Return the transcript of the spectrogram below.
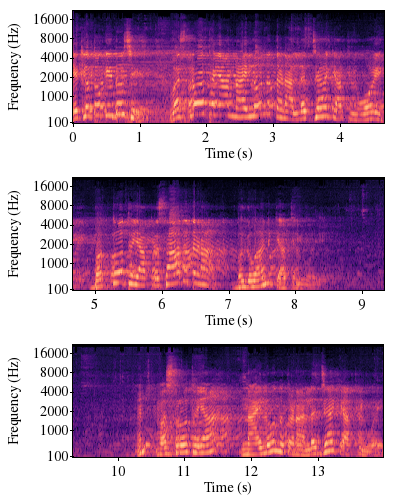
એટલે તો કીધું છે. વસ્ત્રો થયા, નાયલોન તણા, લજ્જા ક્યાંથી હોય? ભક્તો થયા, પ્રસાદ તણા, ભગવાન ક્યાંથી હોય? વસ્ત્રો થયા, નાયલોન તણા, લજ્જા ક્યાંથી હોય?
